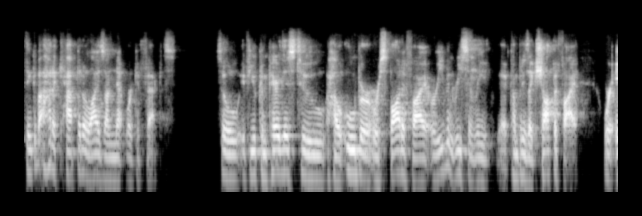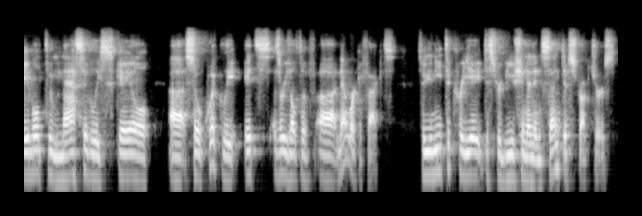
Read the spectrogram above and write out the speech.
think about how to capitalize on network effects. So if you compare this to how Uber or Spotify, or even recently uh, companies like Shopify, were able to massively scale uh, so quickly, it's as a result of uh, network effects. So you need to create distribution and incentive structures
